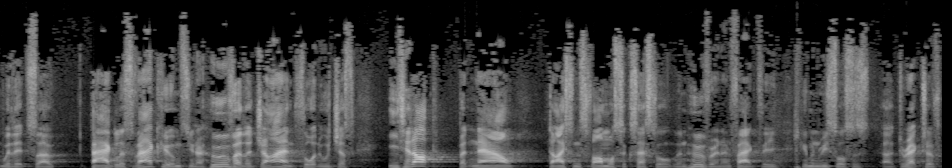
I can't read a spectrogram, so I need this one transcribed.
with its uh, bagless vacuums, you know, Hoover the giant thought it would just eat it up, but now Dyson's far more successful than Hoover. And in fact, the human resources uh, director of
